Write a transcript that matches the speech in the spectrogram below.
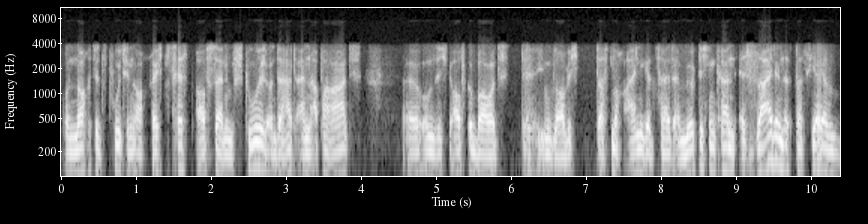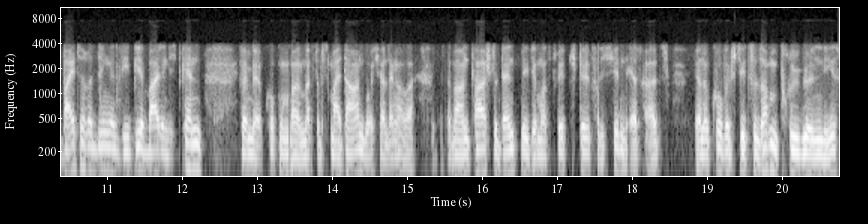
und noch sitzt Putin auch recht fest auf seinem Stuhl und er hat einen Apparat äh, um sich aufgebaut, der ihm, glaube ich, das noch einige Zeit ermöglichen kann. Es sei denn, es passieren weitere Dinge, die wir beide nicht kennen. Wenn wir gucken mal das Maidan, wo ich ja länger war, da waren ein paar Studenten, die demonstrierten still vor sich hin, erst als Janukowitsch die zusammenprügeln ließ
